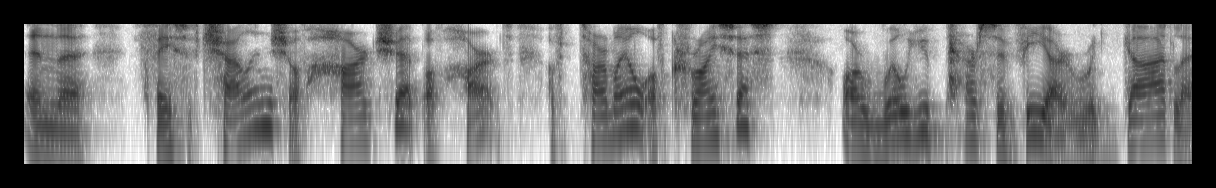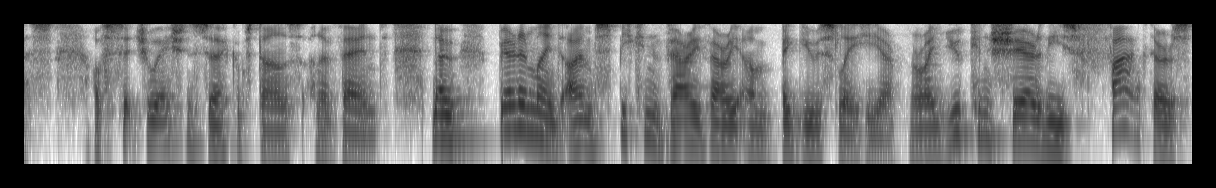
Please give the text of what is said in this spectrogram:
in the face of challenge, of hardship, of heart, of turmoil, of crisis? Or will you persevere regardless of situation, circumstance, and event? Now, bear in mind, I'm speaking very, very ambiguously here. All right, you can share these factors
